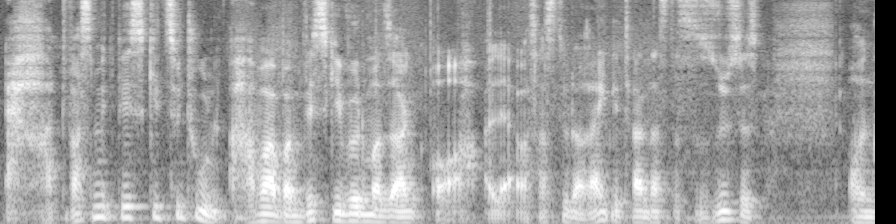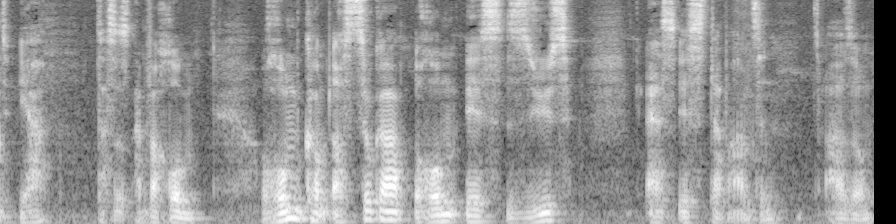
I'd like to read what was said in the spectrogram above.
Er hat was mit Whisky zu tun. Aber beim Whisky würde man sagen, oh, Alter, was hast du da reingetan, dass das so süß ist? Und ja, das ist einfach Rum. Rum kommt aus Zucker, Rum ist süß. Es ist der Wahnsinn. Also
